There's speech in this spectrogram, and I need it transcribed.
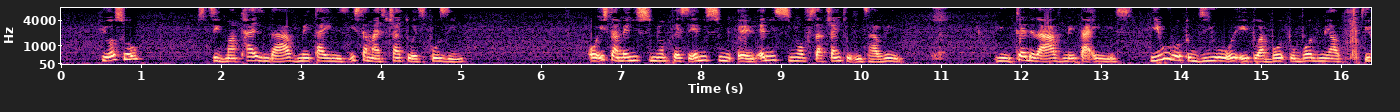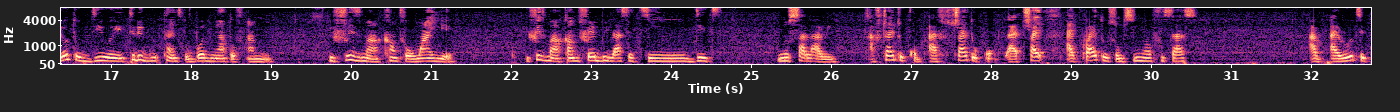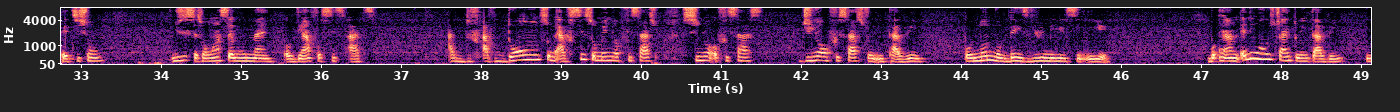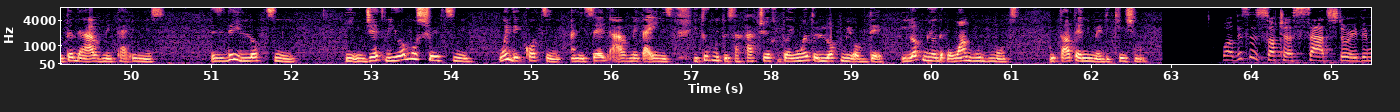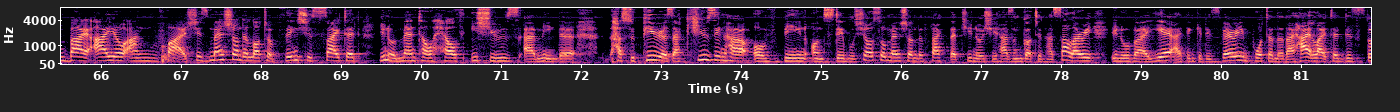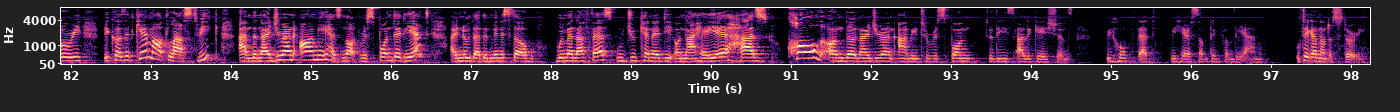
He also stigmatized that I have mental illness each time I try to expose him. Or each time any senior person, any senior, uh, any senior officer trying to intervene, he will tell them that I have mental illness. He even wrote to DOA to, abort, to board me out. He wrote to DOA three good times to board me out of army. He freezed my account for one year. He freezed my account February last 18 date, no salary. I've tried to com- I've tried to com- I tried I cried to some senior officers. I, I wrote a petition using section 179 of the Armed Forces Act. I've, I've done so I've seen so many officers, senior officers, junior officers to intervene, but none of them is giving me listen here. But and anyone who's trying to intervene, he them I have mental illness. There's a day he locked me, he injected me, he almost raped me. When they caught him and he said I have mental illness, he took me to psychiatry hospital. He went to lock me up there. He locked me up there for one good month without any medication. Well, this is such a sad story, even by Ayo and Rufai. She's mentioned a lot of things. She's cited, you know, mental health issues. I mean, the, her superiors accusing her of being unstable. She also mentioned the fact that, you know, she hasn't gotten her salary in over a year. I think it is very important that I highlighted this story because it came out last week and the Nigerian army has not responded yet. I know that the Minister of Women Affairs, Uju Kennedy Ohanenye, has called on the Nigerian army to respond to these allegations. We hope that we hear something from the army. We'll take another story.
